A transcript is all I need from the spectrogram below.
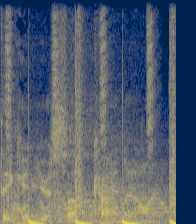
thinking you're some kind of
